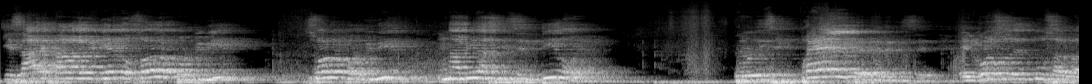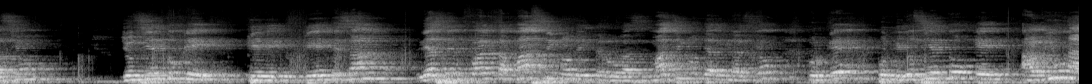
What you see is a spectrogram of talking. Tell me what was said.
Quizás estaba viviendo solo por vivir, solo por vivir, una vida sin sentido, ¿verdad? Pero dice, vuelve, el gozo de tu salvación. Yo siento que, que, este salmo le hacen falta más signos de interrogación, más signos de admiración. ¿Por qué? Porque yo siento que había una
